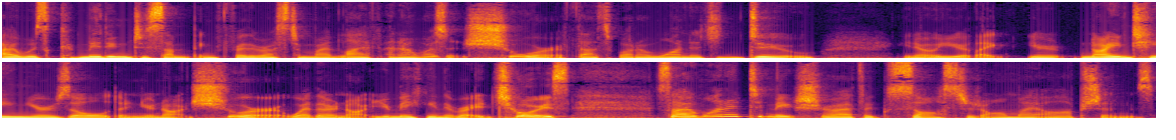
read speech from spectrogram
I was committing to something for the rest of my life and I wasn't sure if that's what I wanted to do. You know, you're like you're 19 years old and you're not sure whether or not you're making the right choice. So I wanted to make sure I've exhausted all my options.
